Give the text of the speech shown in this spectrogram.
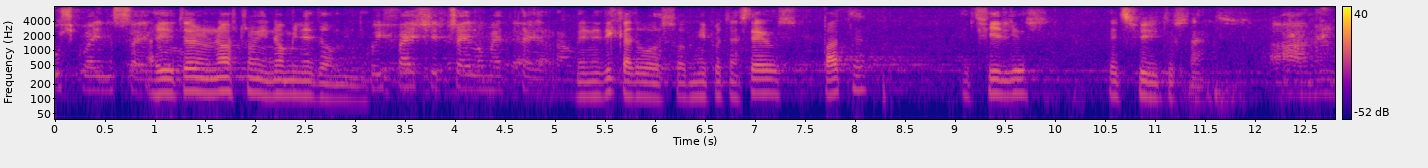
usque in seculum, aiutorium nostrum in nomine Domini. qui fecit celum et terram, Benedicat vos omnipotens Deus, Pater, et Filius, et Spiritus Sanctus. Amen.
